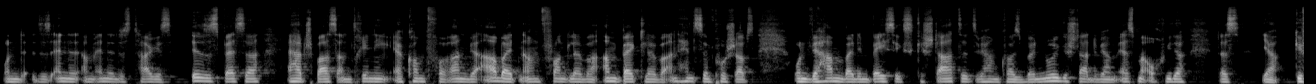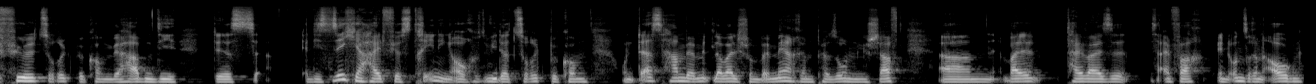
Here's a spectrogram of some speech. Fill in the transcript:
und das Ende, am Ende des Tages ist es besser. Er hat Spaß am Training, er kommt voran. Wir arbeiten am Frontlever, am Backlever, an Handstand Push-Ups und wir haben bei den Basics gestartet. Wir haben quasi bei Null gestartet. Wir haben erstmal auch wieder das ja, Gefühl zurückbekommen. Wir haben die, das die Sicherheit fürs Training auch wieder zurückbekommen. Und das haben wir mittlerweile schon bei mehreren Personen geschafft, ähm, weil teilweise es einfach in unseren Augen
